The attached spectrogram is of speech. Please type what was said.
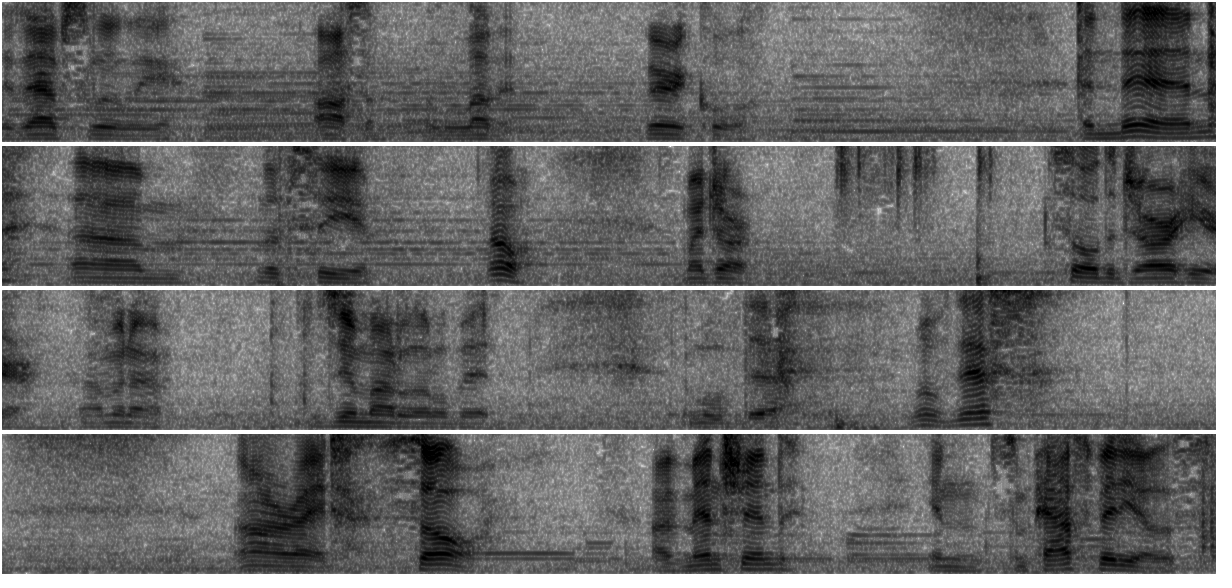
is absolutely awesome. I love it. Very cool. And then, um, let's see. Oh, my jar. So the jar here. I'm gonna zoom out a little bit. Move the, move this. All right. So I've mentioned in some past videos,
